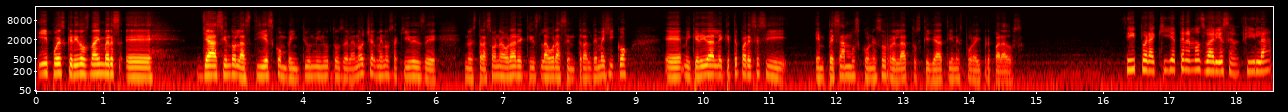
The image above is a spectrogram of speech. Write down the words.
Y pues queridos Nightmares, eh, ya siendo las 10 con 21 minutos de la noche, al menos aquí desde nuestra zona horaria que es la hora central de México. Eh, mi querida Ale, ¿qué te parece si empezamos con esos relatos que ya tienes por ahí preparados? Sí, por aquí ya tenemos varios en fila.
